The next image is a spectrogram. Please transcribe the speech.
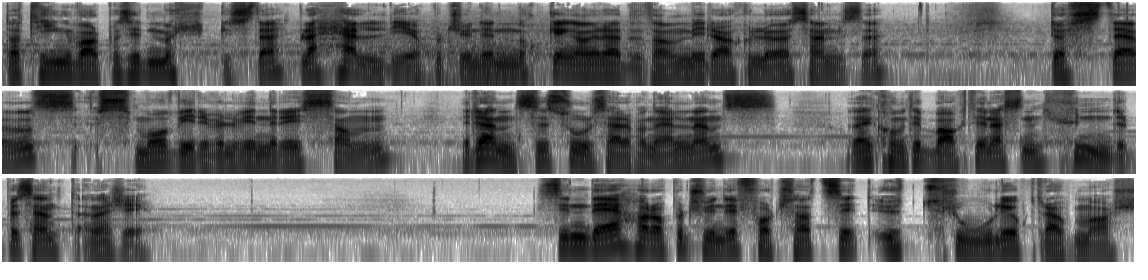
Da ting var på sitt mørkeste, ble heldige Opportunity nok en gang reddet av en mirakuløs hendelse. Dust Devils, små virvelvinnere i sanden, renset solcellepanelen hennes, og den kom tilbake til nesten 100% energi. Siden det har Opportunity fortsatt sitt utrolige oppdrag på Mars.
